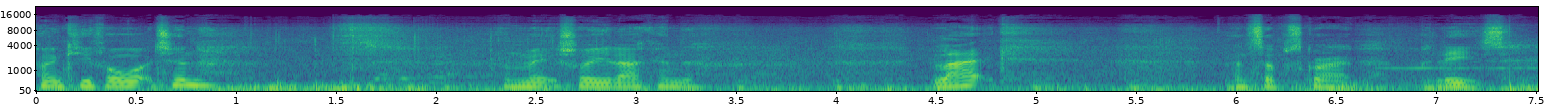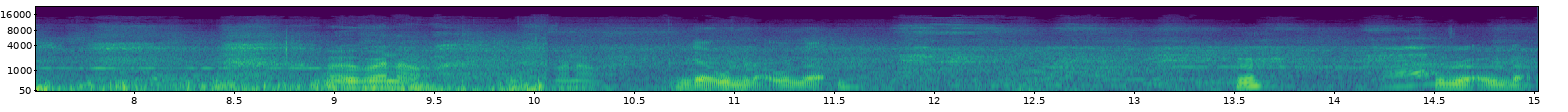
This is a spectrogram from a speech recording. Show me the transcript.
Thank you for watching. And make sure you like and like and subscribe, please. Over and out. Over and out. Yeah, all of that, all of that. Huh? All of that, all of that.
